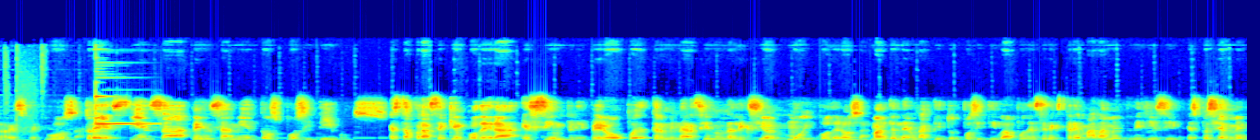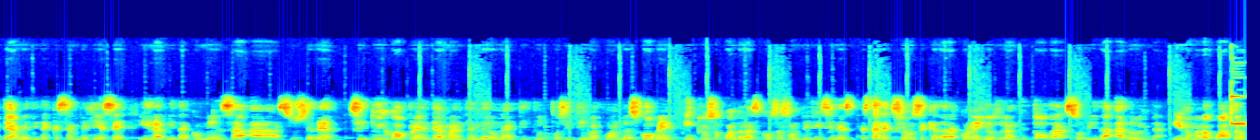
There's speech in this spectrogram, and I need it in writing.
respetuosa. 3. Piensa pensamientos positivos. Esta frase que empodera es simple, pero puede terminar siendo una lección muy poderosa. Mantener una actitud positiva puede ser extremadamente difícil, especialmente a medida que se envejece y la vida comienza a suceder. Si tu hijo aprende a mantener una actitud positiva cuando es joven, incluso cuando las cosas son difíciles, esta lección se quedará con ellos durante toda su vida adulta. Y número 4.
